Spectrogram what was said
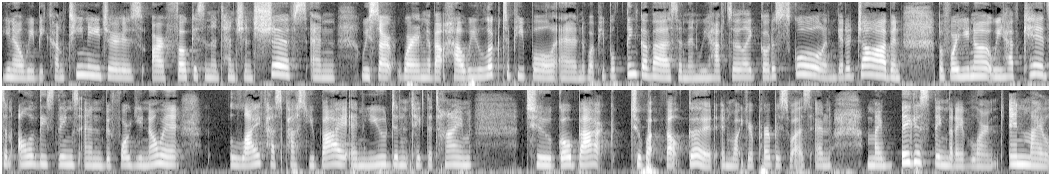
you know, we become teenagers, our focus and attention shifts, and we start worrying about how we look to people and what people think of us. And then we have to like go to school and get a job. And before you know it, we have kids and all of these things. And before you know it, life has passed you by, and you didn't take the time to go back to what felt good and what your purpose was. And my biggest thing that I've learned in my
